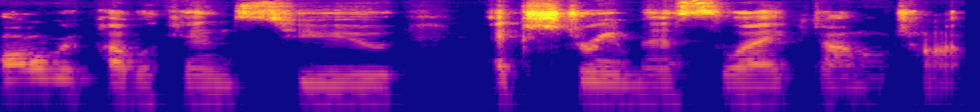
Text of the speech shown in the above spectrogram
all Republicans to extremists like Donald Trump.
